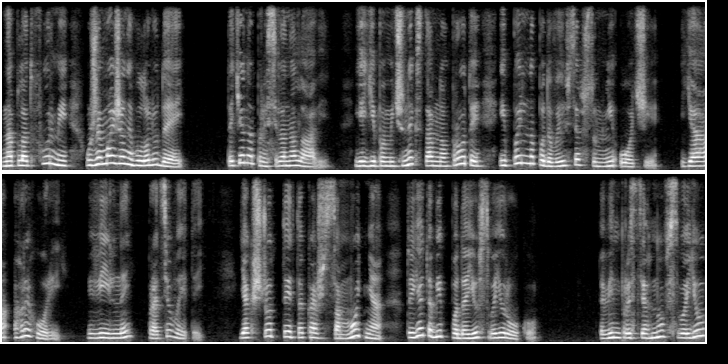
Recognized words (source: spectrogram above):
На платформі уже майже не було людей. Тетяна присіла на лаві. Її помічник став навпроти і пильно подивився в сумні очі. Я Григорій, вільний, працьовитий. Якщо ти така ж самотня, то я тобі подаю свою руку. Він простягнув свою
